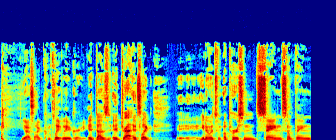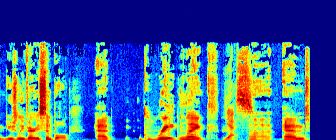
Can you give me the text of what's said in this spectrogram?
Yes, I completely agree. It does. It dra- It's like you know, it's a person saying something usually very simple at great length, yes. uh, and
